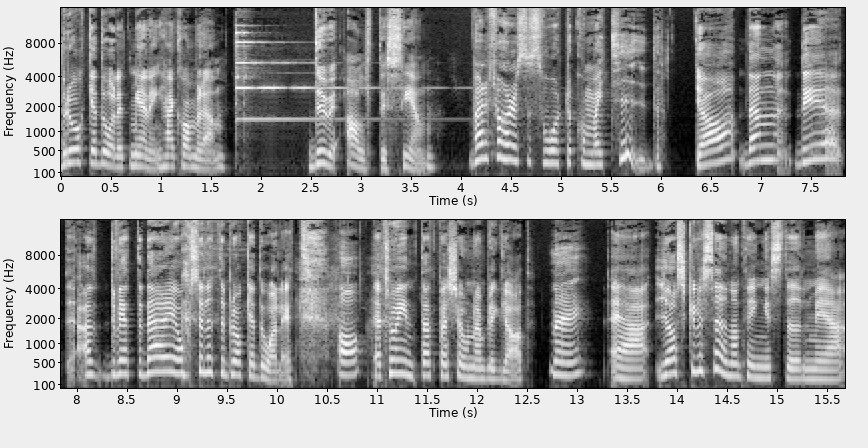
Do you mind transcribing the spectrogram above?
Bråka dåligt mening, här kommer den. Du är alltid sen. Varför har du så svårt att komma i tid? Ja, den, det, du vet, det där är också lite bråka dåligt. ja. Jag tror inte att personen blir glad. Nej. Eh, jag skulle säga någonting i stil med,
